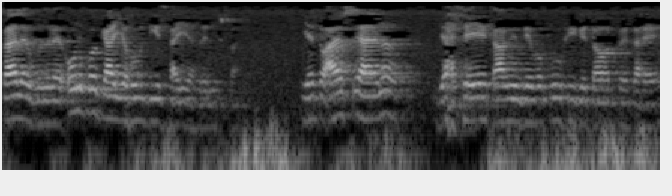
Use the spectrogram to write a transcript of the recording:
پہلے گزرے، ان کو کیا یہودی تھا یہ یہ تو ایسے ہے نا، جیسے ایک آدمی بے وقوفی کے طور پہ کہے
